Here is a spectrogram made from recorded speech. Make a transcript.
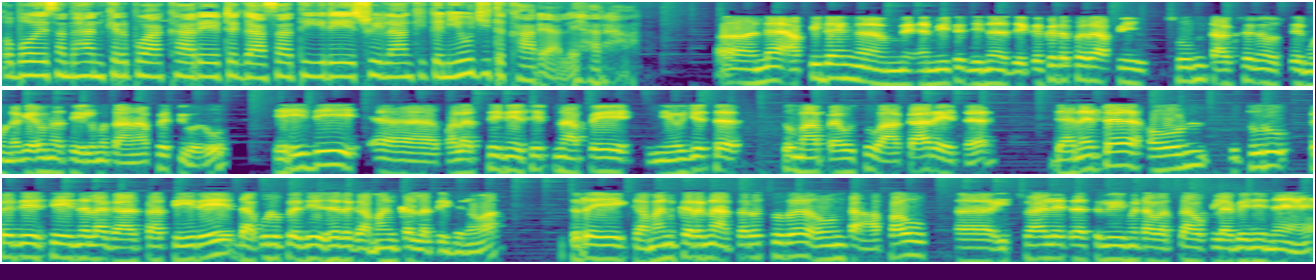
ඔබ ඔය සඳහන් කරපු ආකාරයට ගාසා තීරයේ ශ්‍රී ලාංකික නියෝජිත කාර්යාලය හරහා. නෑ අපි දැන් මීට දින දෙකකට පෙර අපි සුම් තාක්ෂණ ඔස්සේ මුණ ගැහුණ සියලුම තානාපතිවරු එහිදී පලස්තිනය සිටින අපේ නියෝජිතතුමා පැවසු ආකාරයට දැනට ඔවුන් උතුරු ප්‍රදේශයේ ඉඳලා ගාසා තීරයේ දකුණු ප්‍රදේශයට ගමන් කරලා තිබෙනවා. ඒතර ඒ ගමන් කරන අතරතුර ඔවුන්ට ආපහු ඊශ්‍රායලයට ඇතුළු වීමට අවස්ථාවක් ලැබෙන්නේ නැහැ.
